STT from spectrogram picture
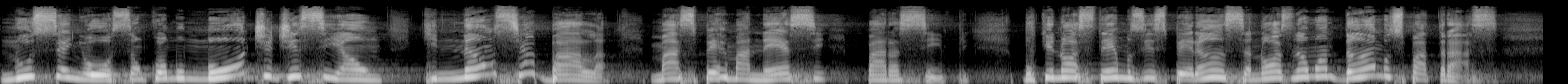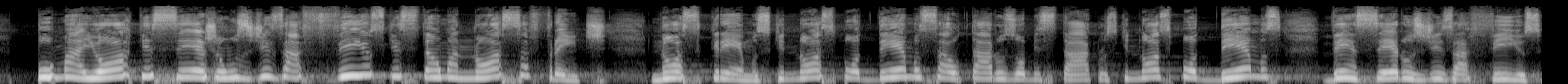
no Senhor são como o monte de Sião, que não se abala, mas permanece para sempre porque nós temos esperança, nós não andamos para trás. Por maior que sejam os desafios que estão à nossa frente, nós cremos que nós podemos saltar os obstáculos, que nós podemos vencer os desafios,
